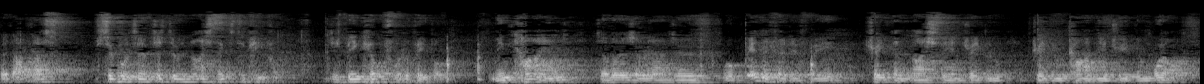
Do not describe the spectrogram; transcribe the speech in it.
but I guess, simple terms, just doing nice things to people. Just being helpful to people. Being kind to those around who will benefit if we treat them nicely and treat them, treat them kindly and treat them well.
